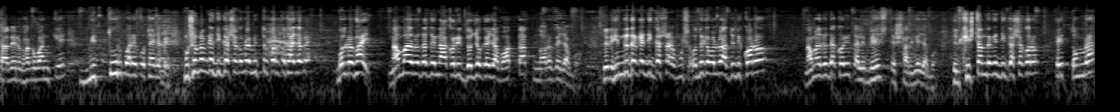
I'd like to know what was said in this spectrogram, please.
তাদের ভগবানকে মৃত্যুর পরে কোথায় যাবে? মুসলমানকে জিজ্ঞাসা করবে, মৃত্যুর পর কোথায় যাবে? বলবে, ভাই, নামাজ রোজা যদি না করি দোজকে যাব, অর্থাৎ নরকে যাব। যদি হিন্দুদেরকে জিজ্ঞাসা ওদেরকে বলবে, আর যদি করো, নামাজ রোজা করি, তাহলে বেহেস্তে স্বর্গে যাব। যদি খ্রিস্টানদেরকে জিজ্ঞাসা করো, এই তোমরা,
